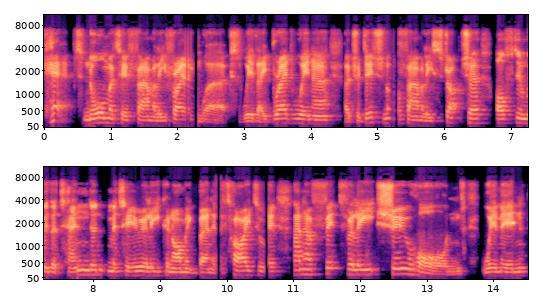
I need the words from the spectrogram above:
kept normative family frameworks with a breadwinner, a traditional family structure, often with attendant material economic benefit tied to it, and have fitfully shoehorned women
